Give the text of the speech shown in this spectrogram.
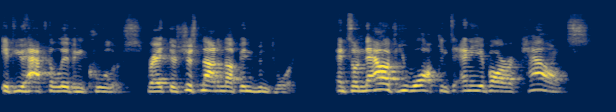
if you have to live in coolers, right? There's just not enough inventory. And so now, if you walk into any of our accounts,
